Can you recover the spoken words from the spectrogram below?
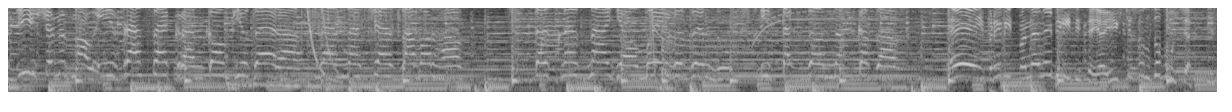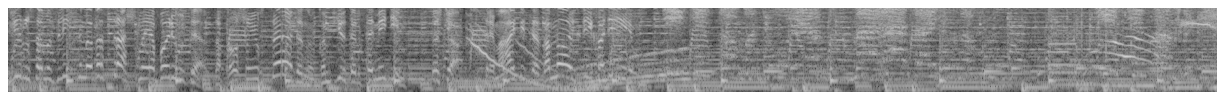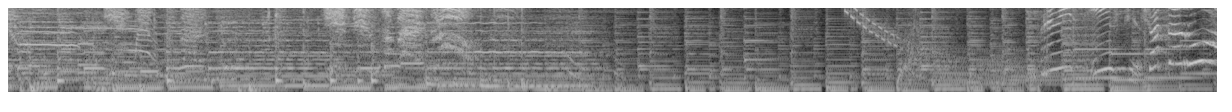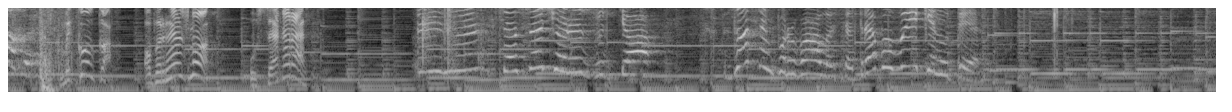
тоді ще не знали. І враз екран комп'ютера неначе заморгав. Хтось незнайомий визирнув і так до нас сказав. Ей, привіт, мене не бійтеся, я Іхтісом зовуся. І з вірусами злісними безстрашно я борюся. Запрошую всередину, комп'ютер це мій дім. То що, тримайтеся за мною всі ходім. Світі самотрує, мережею навкруг. Іхтіс антивірус, Іхтіс обережно! Усе гаразд. Угу, це все через життя. Зовсім порвалося, треба викинути.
